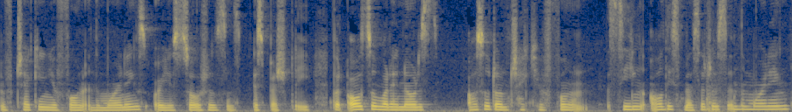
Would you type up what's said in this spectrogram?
with checking your phone in the mornings or your socials, especially. But also, what I noticed also don't check your phone. Seeing all these messages in the morning,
